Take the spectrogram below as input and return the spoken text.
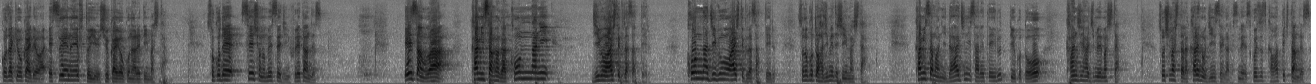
小座教会では SNF という集会が行われていました。そこで聖書のメッセージに触れたんです。A さんは神様がこんなに自分を愛してくださっている。こんな自分を愛してくださっている。そのことを初めて知りました。神様に大事にされているっていうことを感じ始めました。そうしましたら彼の人生がですね少しずつ変わってきたんです。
